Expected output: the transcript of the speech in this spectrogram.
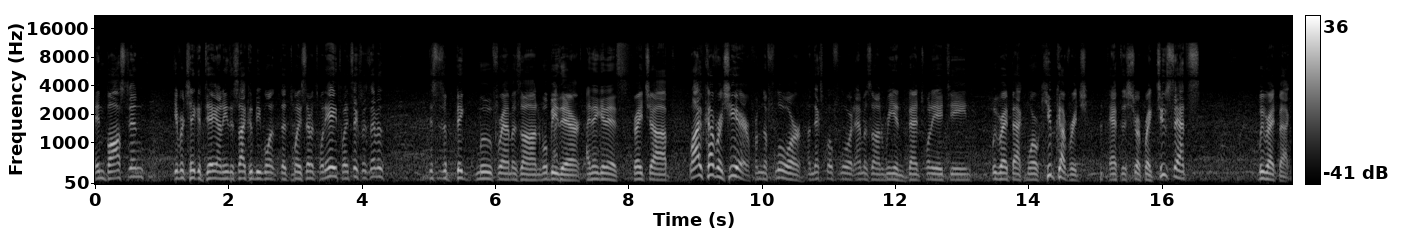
in Boston. Give or take a day on either side. Could be one the 27th, 28th, 26th, 27th. This is a big move for Amazon. We'll be there. I think it is. Great job. Live coverage here from the floor, on the expo floor at Amazon reInvent 2018. We'll be right back. More CUBE coverage after this short break. Two sets. We'll be right back.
